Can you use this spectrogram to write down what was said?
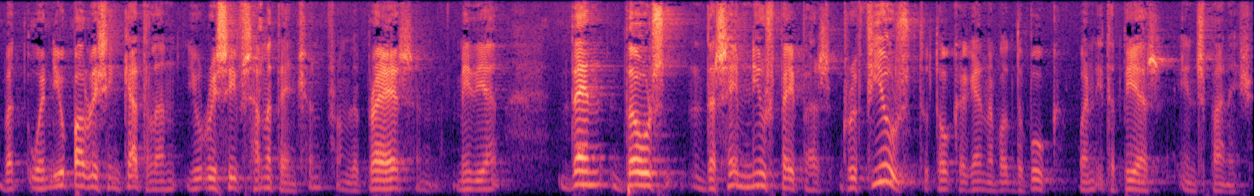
But when you publish in Catalan, you receive some attention from the press and media. Then those the same newspapers refuse to talk again about the book when it appears in Spanish,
